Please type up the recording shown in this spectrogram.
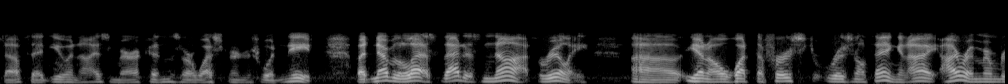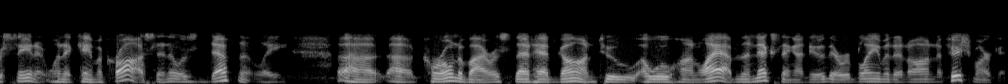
stuff that you and I, as Americans or Westerners, wouldn't eat. But nevertheless, that is not really, uh, you know, what the first original thing. And I, I remember seeing it when it came across, and it was definitely uh, uh, coronavirus that had gone to a Wuhan lab. And the next thing I knew, they were blaming it on the fish market.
